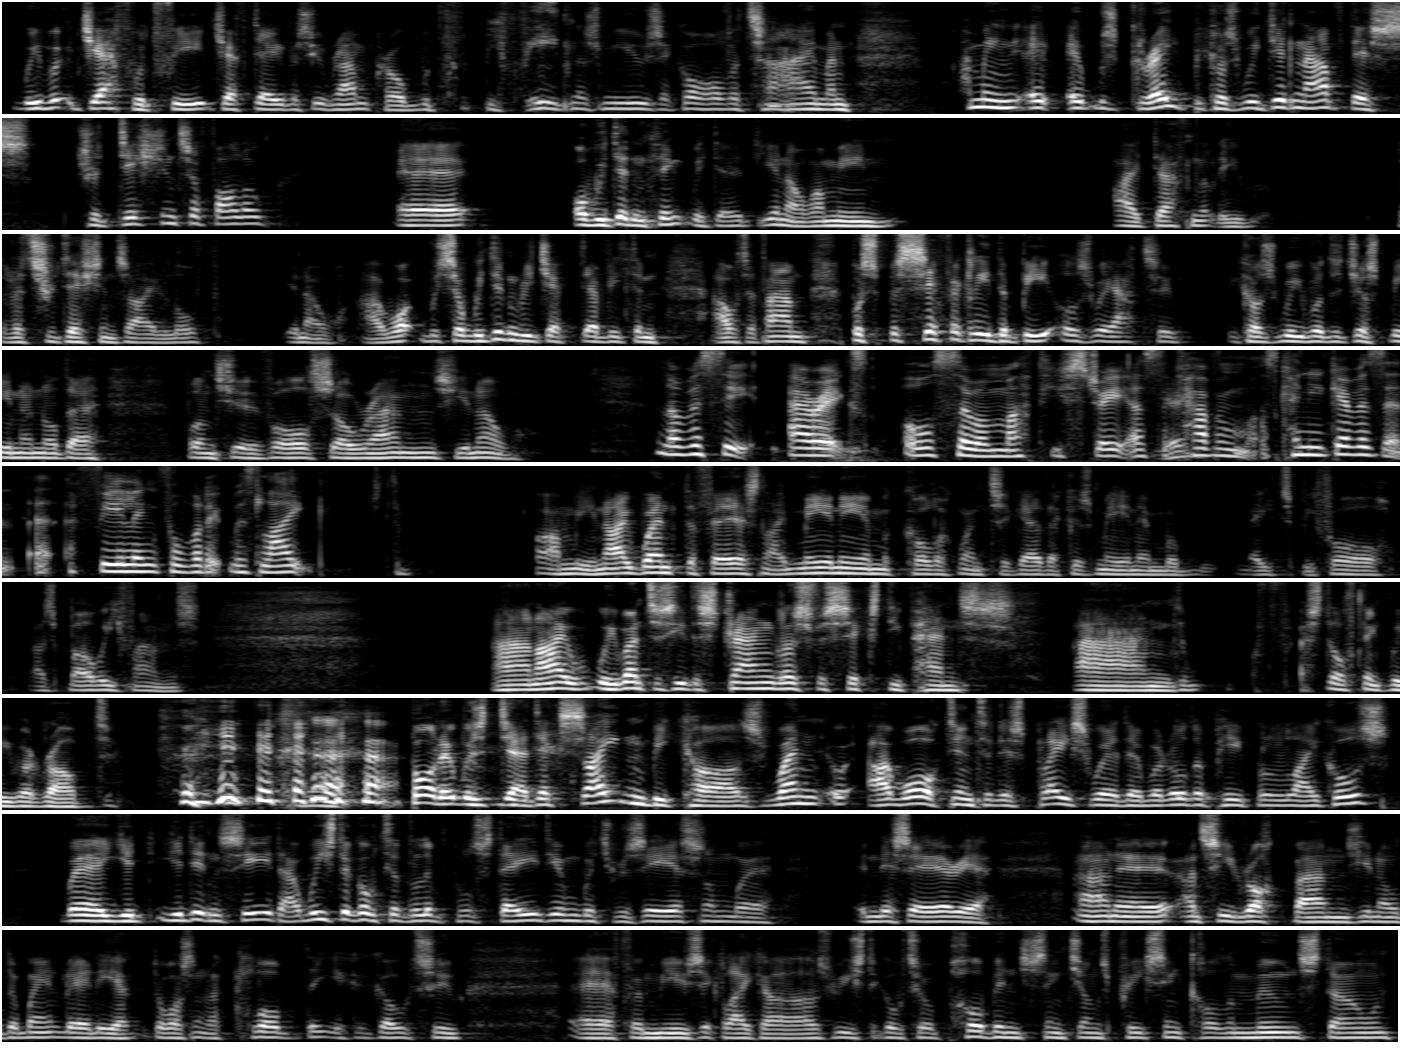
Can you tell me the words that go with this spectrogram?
we were, Jeff would feed Geoff Davies, who ran Probe, would be feeding us music all the time, and I mean, it, it was great because we didn't have this tradition to follow, uh, or we didn't think we did. You know, I mean, I definitely there are traditions I love. You know, I, so we didn't reject everything out of hand, but specifically the Beatles we had to because we would have just been another bunch of also rans. You know. And obviously, Eric's also on Mathew Street as the Yeah. cavern was. Can you give us a, a feeling for what it was like? I mean, I went the first night. Me and Ian McCulloch went together because me and him were mates before as Bowie fans. And I we went to see the Stranglers for sixty pence, and I still think we were robbed. but it was dead exciting because when I walked into this place where there were other people like us, where you you didn't see that. We used to go to the Liverpool Stadium, which was here somewhere in this area, and uh, and see rock bands. You know, there weren't really a, there wasn't a club that you could go to uh, for music like ours. We used to go to a pub in St John's Precinct called the Moonstone.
